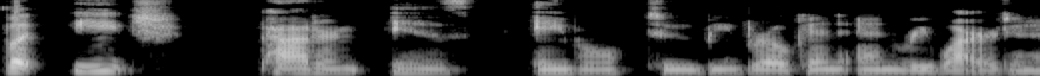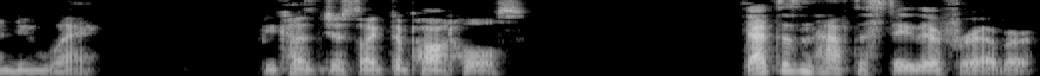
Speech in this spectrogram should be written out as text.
but each pattern is able to be broken and rewired in a new way. Because just like the potholes, that doesn't have to stay there forever.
